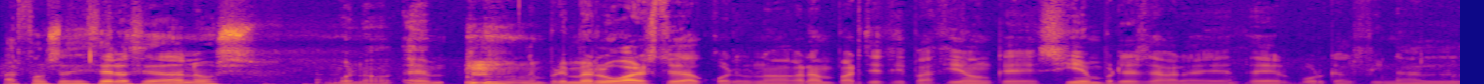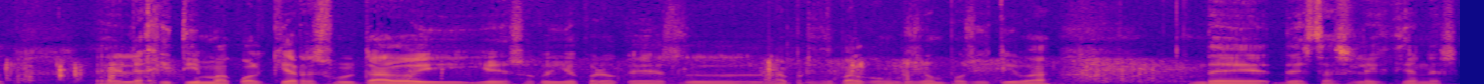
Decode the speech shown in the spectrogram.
Alfonso Cicero, Ciudadanos. Bueno, em, en primer lugar estoy de acuerdo, una gran participación que siempre es de agradecer porque al final eh, legitima cualquier resultado y, y eso que yo creo que es la principal conclusión positiva de, estas elecciones.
